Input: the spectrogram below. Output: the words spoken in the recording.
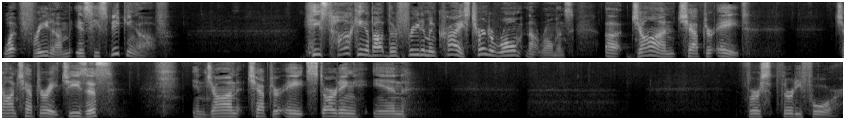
What freedom is he speaking of? He's talking about their freedom in Christ. Turn to Rome, not Romans, uh, John chapter 8. John chapter 8. Jesus in John chapter 8, starting in verse 34.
